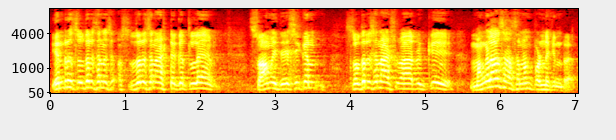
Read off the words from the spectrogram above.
என்று சுதர்சன சுதர்சனாஷ்டகத்தில் சுவாமி தேசிகன் சுதர்சனாஷ்வாருக்கு மங்களாசாசனம் பண்ணுகின்றார்.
